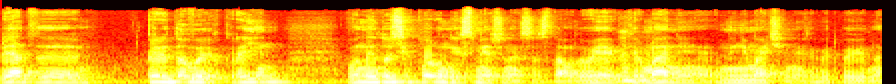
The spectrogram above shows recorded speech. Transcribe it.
Ряд е, передових країн, вони до сих пор у них змішаний состав. В Германії, в Німеччині, відповідно.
